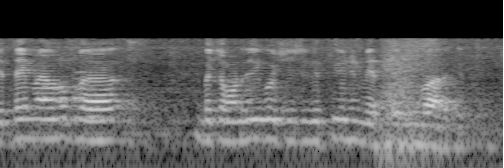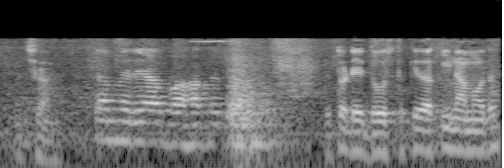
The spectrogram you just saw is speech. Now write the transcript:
ਜਿੱਦਾਂ ਹੀ ਮੈਂ ਉਹਨੂੰ ਬ- ਬਚਾਉਣ ਦੀ ਕੋਸ਼ਿਸ਼ ਕੀਤੀ ਉਹਨੇ ਮੇਰੇ ਤੇ ਵੀ ਵਾਰ ਕੀਤੇ। ਅੱਛਾ। ਤਾਂ ਮੇਰੇ ਆ ਬਾਹਾਂ ਤੇ ਦਰਦ। ਤੇ ਤੁਹਾਡੇ ਦੋਸਤ ਕਿਹਦਾ ਕੀ ਨਾਮ ਹੈ ਉਹਦਾ?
